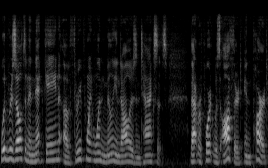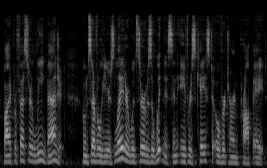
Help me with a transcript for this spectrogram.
would result in a net gain of $3.1 million in taxes. That report was authored, in part, by Professor Lee Badgett, whom several years later would serve as a witness in AFER's case to overturn Prop 8.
